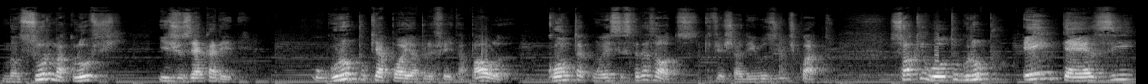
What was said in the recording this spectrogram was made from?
Mansur Macluf e José Carini. O grupo que apoia a prefeita Paula conta com esses três votos, que fechariam os 24. Só que o outro grupo, em tese,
